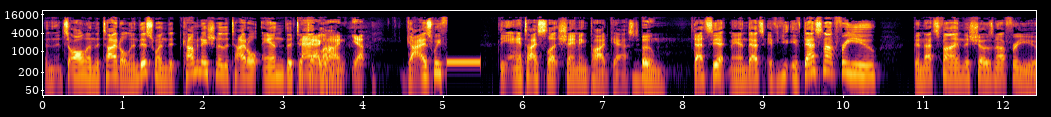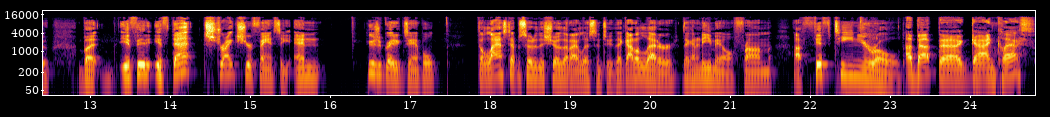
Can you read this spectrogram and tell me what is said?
and it's all in the title. In this one, the combination of the title and the, the tagline, tagline. Yep. guys, we f- the anti-slut shaming podcast. Boom. That's it, man. That's if you if that's not for you, then that's fine. This show's not for you. But if it if that strikes your fancy, and here's a great example. The last episode of the show that I listened to, they got a letter, they got an email from a 15 year old. About the guy in class.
